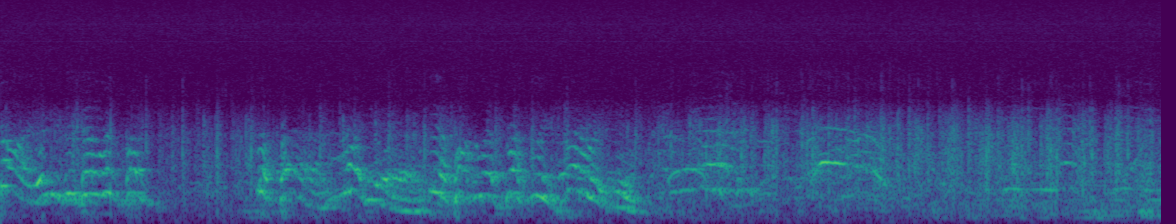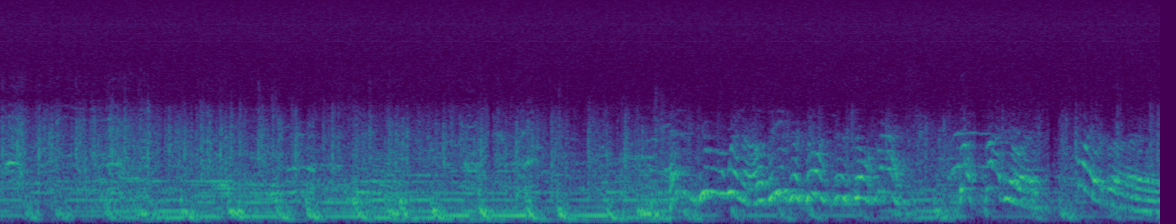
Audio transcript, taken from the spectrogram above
Sakai, ladies and gentlemen, from Japan, right here, the Apocalypse Wrestling Federation. And your winner of the Intercontinental match, the fabulous Firebird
